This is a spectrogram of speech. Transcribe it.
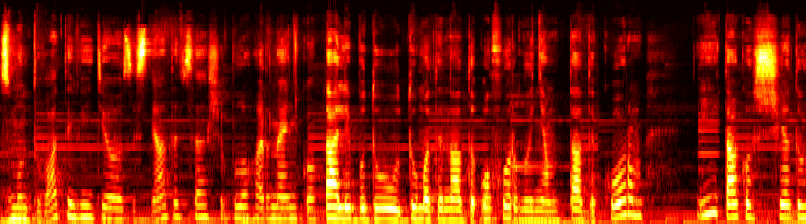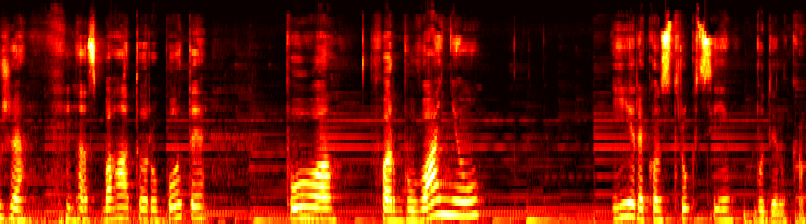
змонтувати відео, засняти все, щоб було гарненько. Далі буду думати над оформленням та декором. І також ще дуже у нас багато роботи по фарбуванню і реконструкції будинка.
